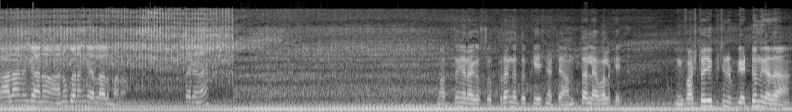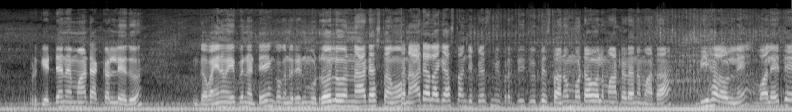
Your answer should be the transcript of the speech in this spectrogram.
కాలానికి అను అనుగుణంగా వెళ్ళాలి మనం. సరేనా? మొత్తం ఇలాగ శుభ్రంగా తొక్కేసినట్టే అంత లెవెల్కి మీకు ఫస్ట్ చూపించినప్పుడు గడ్డి ఉంది కదా. ఇప్పుడు గడ్డి అనే మాట ఎక్కడ లేదు. ఇంకా వైనం అయిపోయినట్టే ఇంకొక రెండు మూడు రోజులు నాటేస్తాము. ఇంకా ఎలాగేస్తాం అని చెప్పేసి మీకు ప్రతి చూపిస్తాను. మొటా వాళ్ళు మాట్లాడానమాట బీహార్ వాళ్ళని. వాళ్ళైతే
